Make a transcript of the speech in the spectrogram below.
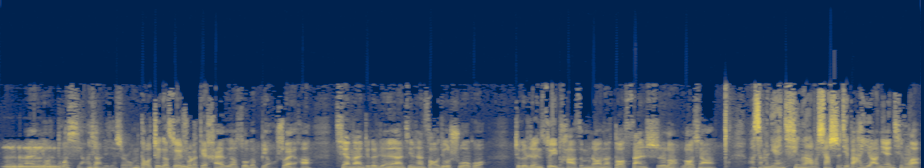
嗯嗯，要多想想这些事儿。我们到这个岁数了，给孩子要做个表率哈。千万这个人啊，金山早就说过，这个人最怕怎么着呢？到三十了，老想我怎么年轻啊？我像十七八一样年轻了。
